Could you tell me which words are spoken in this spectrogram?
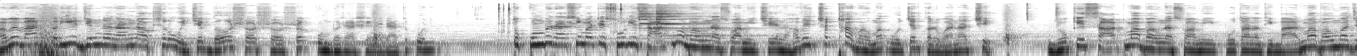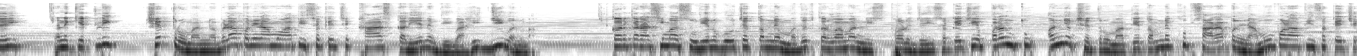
હવે વાત કરીએ જેમના નામના અક્ષરો હોય છે, ગ, શ શ શ, કુંભ રાશિના જાતકોની. તો કુંભ રાશિ માટે સૂર્ય સાતમા ભાવના સ્વામી છે અને હવે છઠ્ઠા ભાવમાં ગોચર કરવાના છે. જો કે સાતમા ભાવના સ્વામી પોતાનાથી બારમા ભાવમાં જઈ અને કેટલીક ક્ષેત્રોમાં નબળા પરિણામો આપી શકે છે, ખાસ કરીને વિવાહિત જીવનમાં. કર્ક રાશિમાં સૂર્યનું ગોચર તમને મદદ કરવામાં નિષ્ફળ જઈ શકે છે, પરંતુ અન્ય ક્ષેત્રોમાં તે તમને ખૂબ સારા પરિણામો પણ આપી શકે છે.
